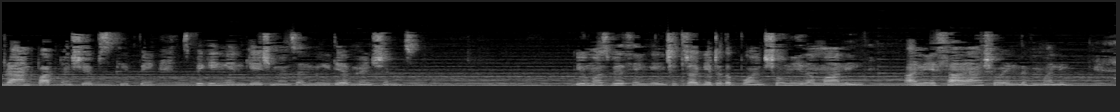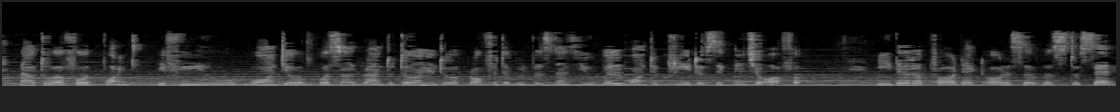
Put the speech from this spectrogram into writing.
brand partnerships, keeping, speaking engagements, and media mentions. You must be thinking, Chitra, get to the point, show me the money. And yes, I am showing the money. Now, to our fourth point. If you want your personal brand to turn into a profitable business, you will want to create your signature offer, either a product or a service to sell.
